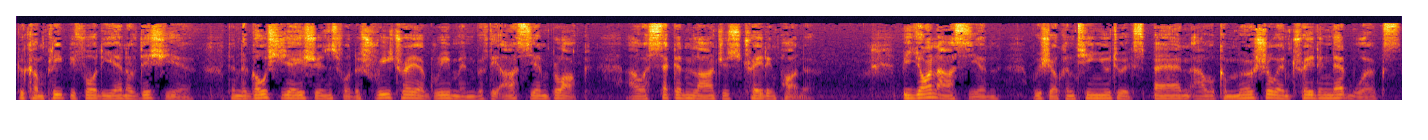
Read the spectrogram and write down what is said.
to complete before the end of this year the negotiations for the free trade agreement with the ASEAN bloc, our second largest trading partner. Beyond ASEAN, we shall continue to expand our commercial and trading networks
